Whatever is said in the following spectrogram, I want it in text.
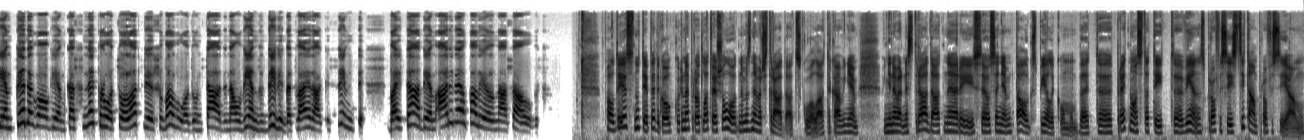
Tiem pedagogiem, kas neprot to latviešu valodu, un tādi nav viens, divi, bet vairāki simti, vai tādiem arī vēl palielinās algas? Paldies. Nu, tie pedagogi, kuri neprot latviešu valodu, nemaz nevar strādāt skolā. Tā kā viņiem, viņi nevar ne strādāt, ne arī sev saņemt algas pielikumu, bet uh, pretnostatīt uh, vienas profesijas citām profesijām,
